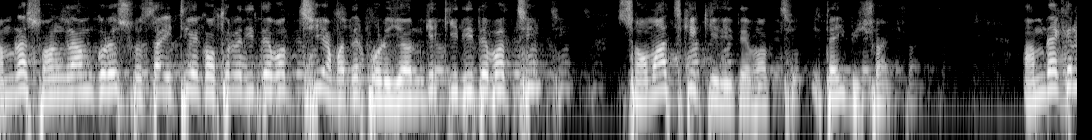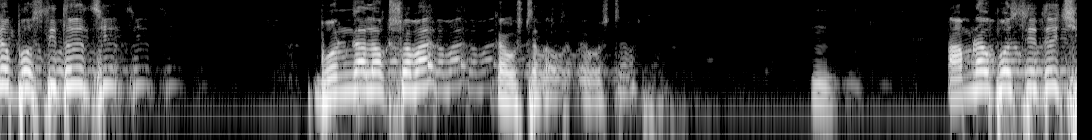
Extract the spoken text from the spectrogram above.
আমরা সংগ্রাম করে সোসাইটিকে কতটা দিতে পারছি, আমাদের পরিজনকে কি দিতে পারছি, সমাজকে কি দিতে পারছি, এটাই বিষয়। আমরা এখানে উপস্থিত হয়েছি। বনগা লোকসভার কাগজটা দাও কাগজটা হুম। আমরা উপস্থিত হয়েছি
